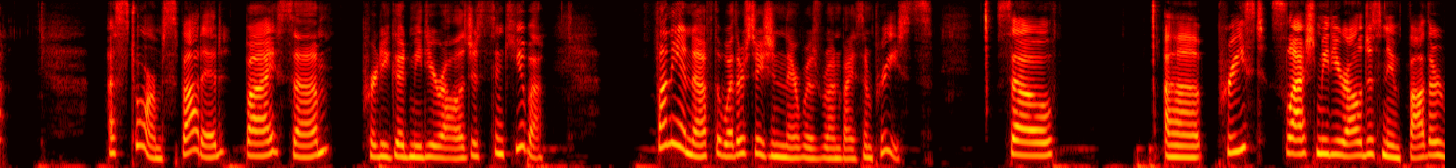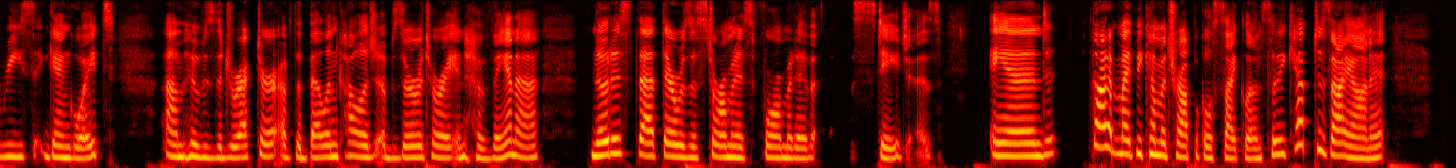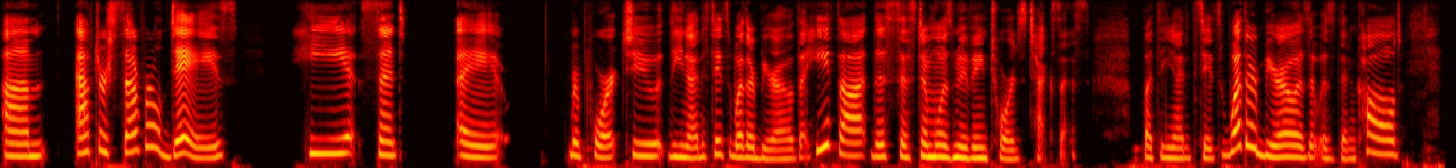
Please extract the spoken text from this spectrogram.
a storm spotted by some pretty good meteorologists in Cuba. Funny enough, the weather station there was run by some priests. So, a priest slash meteorologist named Father Reese Gangoit, um, who was the director of the Belen College Observatory in Havana, noticed that there was a storm in its formative stages and thought it might become a tropical cyclone. So he kept his eye on it. Um, after several days, he sent a report to the United States Weather Bureau that he thought this system was moving towards Texas. But the United States Weather Bureau, as it was then called,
